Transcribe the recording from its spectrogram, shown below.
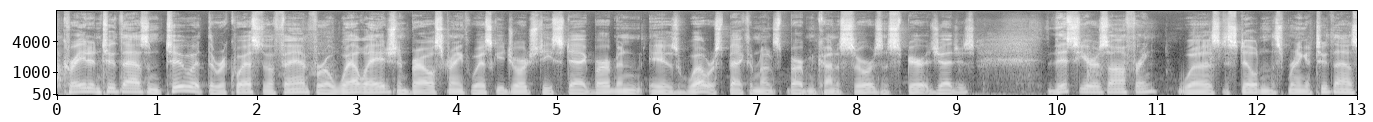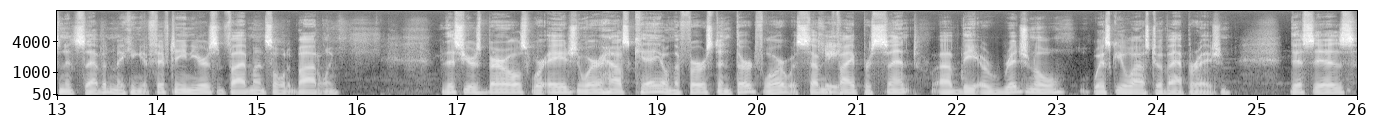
Created in 2002 at the request of a fan for a well aged and barrel strength whiskey, George T. Stagg Bourbon is well respected amongst bourbon connoisseurs and spirit judges. This year's offering was distilled in the spring of 2007, making it 15 years and five months old at bottling. This year's barrels were aged in Warehouse K on the first and third floor, with 75% of the original whiskey lost to evaporation. This is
